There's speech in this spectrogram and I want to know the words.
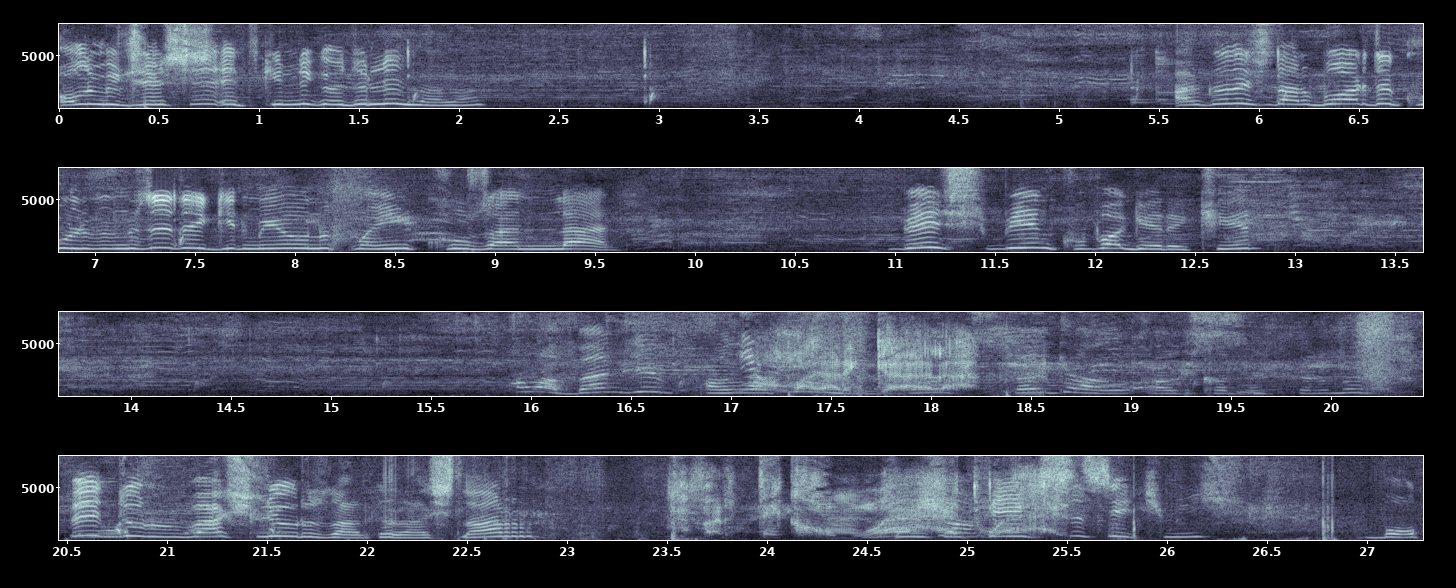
Oğlum ücretsiz etkinlik ödülü ne lan? Arkadaşlar bu arada kulübümüze de girmeyi unutmayın kuzenler. 5000 kupa gerekir. Ama bence arkadaşlarımız Ve dur başlıyoruz arkadaşlar. Neyse Fakes'i seçmiş. Bot.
